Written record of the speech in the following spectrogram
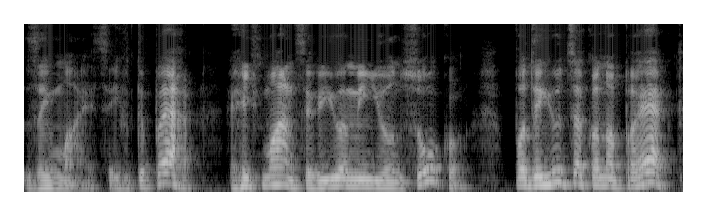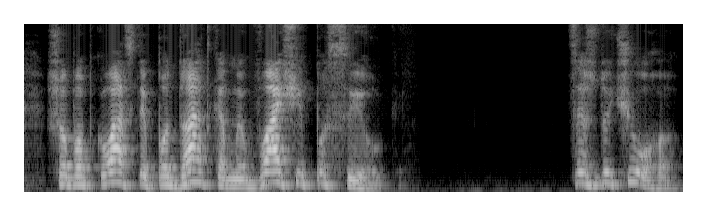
займається. І тепер гетьманцев і його міньйон Соку подають законопроект, щоб обкласти податками ваші посилки. Це ж до чого?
